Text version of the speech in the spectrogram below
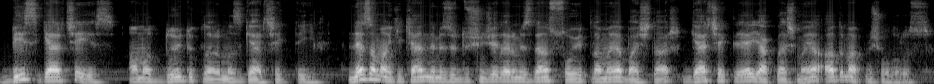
Biz gerçeğiz ama duyduklarımız gerçek değil. Ne zaman ki kendimizi düşüncelerimizden soyutlamaya başlar, gerçekliğe yaklaşmaya adım atmış oluruz.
